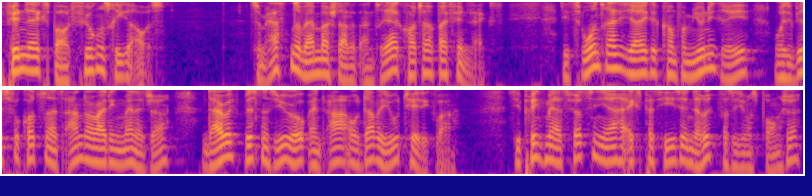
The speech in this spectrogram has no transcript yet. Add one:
Finlex baut Führungsriege aus. Zum 1. November startet Andrea Kotter bei Finlex. Die 32-Jährige kommt von Munich Re, wo sie bis vor kurzem als Underwriting Manager, Direct Business Europe und ROW tätig war. Sie bringt mehr als 14 Jahre Expertise in der Rückversicherungsbranche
